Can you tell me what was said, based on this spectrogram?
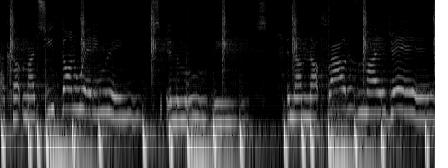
I cut my teeth on wedding rings in the movies And I'm not proud of my address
